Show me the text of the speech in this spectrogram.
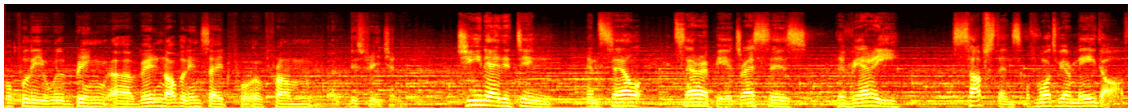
hopefully will bring uh, very novel insight for, from this region. Gene editing and cell therapy addresses the very substance of what we are made of.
